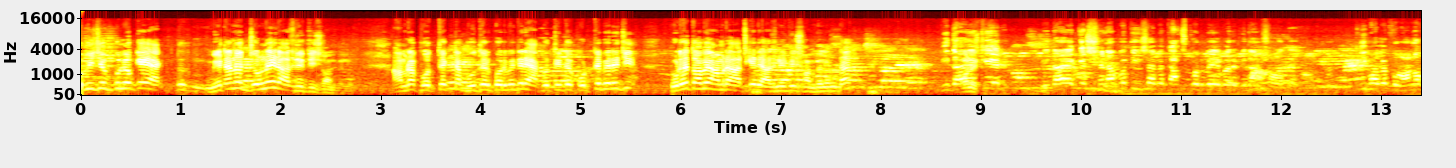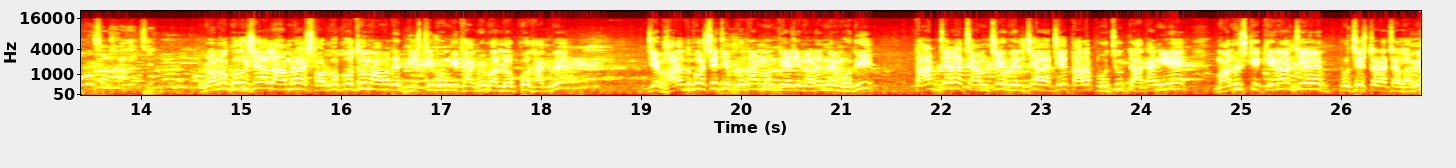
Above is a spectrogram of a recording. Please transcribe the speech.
অভিযোগগুলোকে এক মেটানোর জন্যই রাজনীতি সম্মেলন। আমরা প্রত্যেকটা বুথের কর্মীদের একত্রিত করতে পেরেছি করে তবে আমরা আজকের রাজনীতি সম্মেলনটা বিধায়কের বিধায়কের সেনাপতি হিসাবে কাজ করবে এবারে বিধানসভাতে। কীভাবে রণকৌশল সাজাচ্ছেন? রণকৌশল আমরা সর্বপ্রথম আমাদের দৃষ্টিভঙ্গি থাকবে বা লক্ষ্য থাকবে যে ভারতবর্ষে যে প্রধানমন্ত্রী আছে নরেন্দ্র মোদী তার যারা চামচে বেলচা আছে, তারা প্রচুর টাকা নিয়ে মানুষকে কেনার যে প্রচেষ্টাটা চালাবে,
